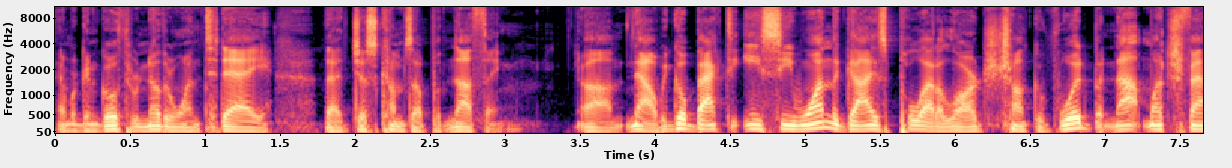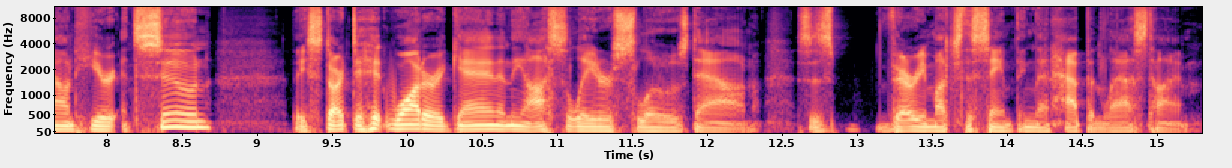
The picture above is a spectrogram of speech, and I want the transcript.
and we're going to go through another one today that just comes up with nothing. Um, now we go back to EC1. The guys pull out a large chunk of wood, but not much found here. And soon they start to hit water again, and the oscillator slows down. This is very much the same thing that happened last time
